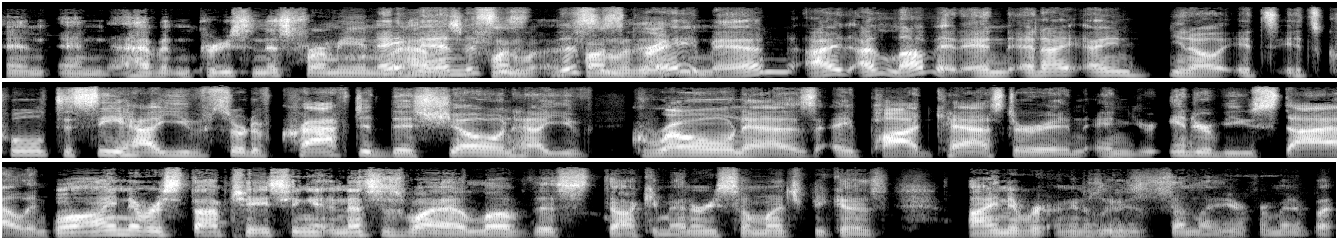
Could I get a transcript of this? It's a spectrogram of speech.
and and having producing this for me and hey we're having man, some this fun, is this fun is with it. great, and- man. I I love it, and and I I you know it's it's cool to see how you've sort of crafted this show and how you've grown as a podcaster and and your interview style and Well, I never stopped chasing it, and this is why I love this documentary so much because I never. I'm going to lose the sunlight here for a minute, but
